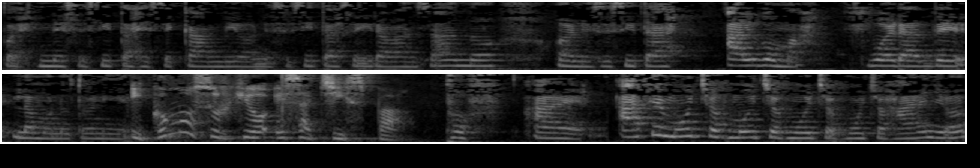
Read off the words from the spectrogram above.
pues necesitas ese cambio, necesitas seguir avanzando o necesitas algo más fuera de la monotonía. ¿Y cómo surgió esa chispa? Puf, a ver, hace muchos, muchos, muchos, muchos años,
